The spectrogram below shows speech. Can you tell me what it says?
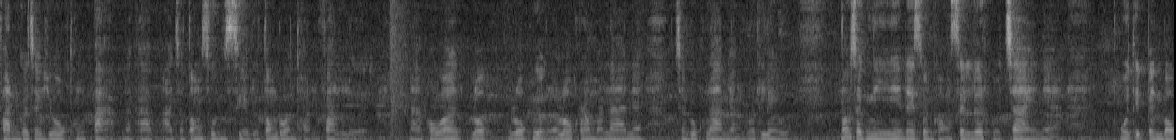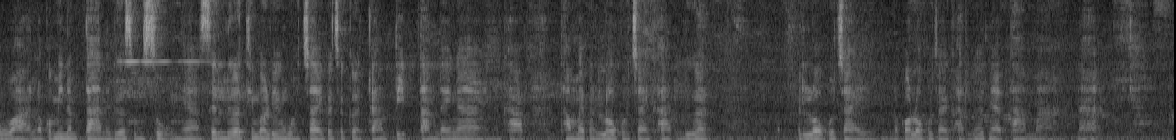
ฟันก็จะโยกทั้งปากนะครับ อาจจะต้องสูญเสียหรือต้องโดนถอนฟันเลยนะเพราะว่าโรคโรคเหงือกและโรครามานาเนี่ยจะลุกลามอย่างรวดเร็ว นอกจากนี้ในส่วนของเส้นเลือดหัวใจเนี่ยผู้ที่เป็นเบาหวานแล้วก็มีน้ำตาลในเลือดสูงๆเนี่ยเส้นเลือดที่มาเลี้ยงหัวใจก็จะเกิดการตีบตันได้ง่ายนะครับทำให้เป็นโรคหัวใจขาดเลือด เป็นโรคหัวใจ แล้วก็โรคหัวใจขาดเลือดเนี่ยตามมานะฮะเ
